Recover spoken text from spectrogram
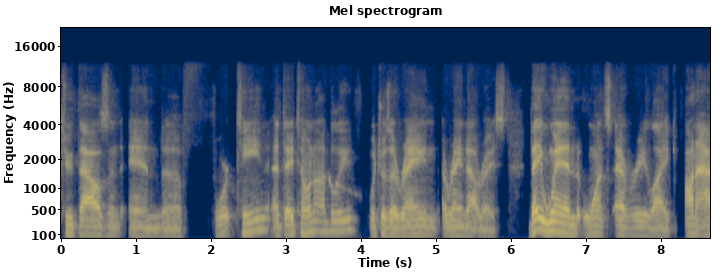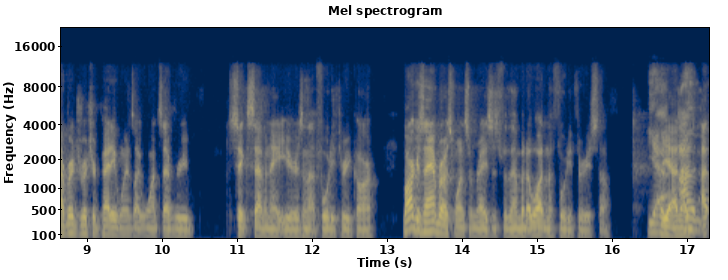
2014 at Daytona, I believe, which was a rain a rained out race. They win once every like on average. Richard Petty wins like once every six, seven, eight years in that 43 car. Marcus Ambrose won some races for them, but it wasn't the 43. So Yeah, but yeah, no, I,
